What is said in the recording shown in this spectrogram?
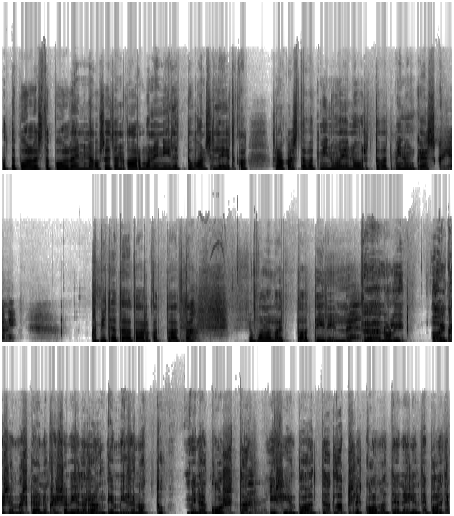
mutta polvesta polveen minä osoitan armoni niille tuhansille, jotka rakastavat minua ja noudattavat minun käskyjäni. Mitä tämä tarkoittaa, että Jumala laittaa tilille? Tämähän oli aikaisemmassa käännöksessä vielä rankemmin sanottu. Minä kostan isien pahatteot lapsille kolmanteen ja neljänteen polvita.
